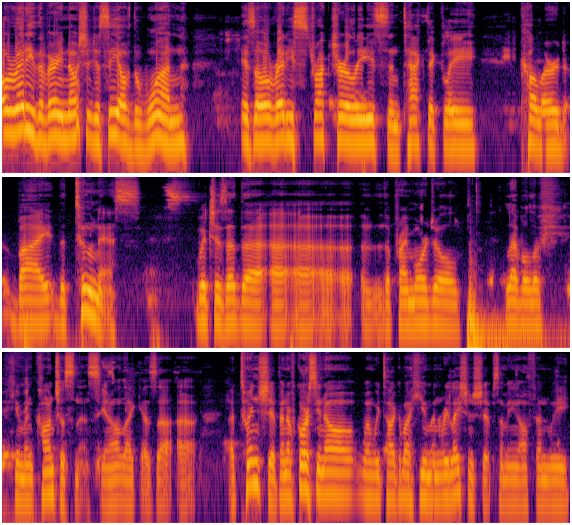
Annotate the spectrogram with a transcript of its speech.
already the very notion you see of the one is already structurally syntactically colored by the two-ness. which is at the uh, uh, uh, the primordial level of human consciousness. You know, like as a, a, a twinship. And of course, you know, when we talk about human relationships, I mean, often we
